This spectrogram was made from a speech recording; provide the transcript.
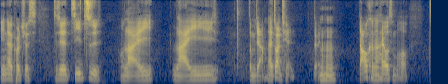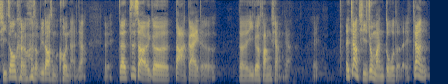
In-App Purchase 这些机制来来怎么讲来赚钱？对，然后可能还有什么，其中可能会什么遇到什么困难这样，对，这至少有一个大概的的一个方向这样，对，哎，这样其实就蛮多的嘞，这样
